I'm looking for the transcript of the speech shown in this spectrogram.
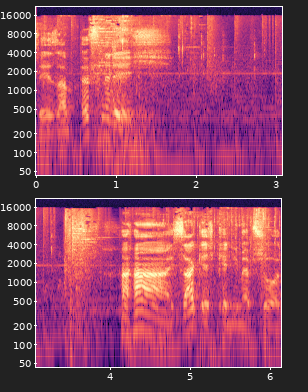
Sesam, öffne dich. Haha, ich sag ja, ich kenne die Map schon.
